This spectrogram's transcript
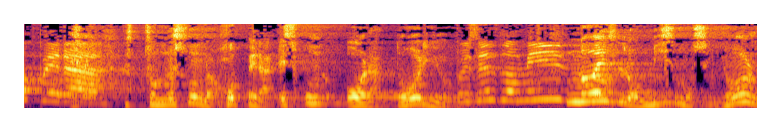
ópera, Esto no es una ópera, es un oratorio. pues es lo mismo. No es lo mismo, señor.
